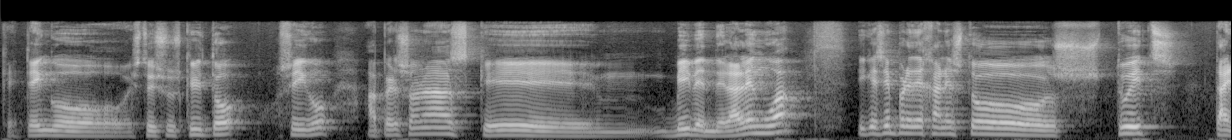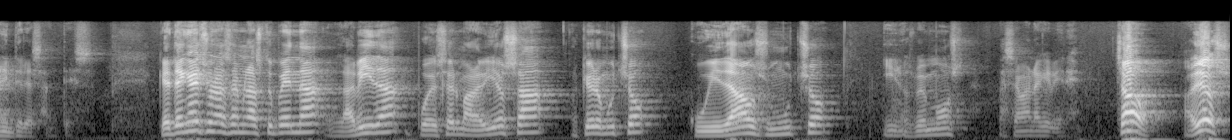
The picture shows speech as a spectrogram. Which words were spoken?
que tengo, estoy suscrito, sigo, a personas que mm, viven de la lengua y que siempre dejan estos tweets tan interesantes. Que tengáis una semana estupenda, la vida puede ser maravillosa, os quiero mucho, cuidaos mucho y nos vemos la semana que viene. ¡Chao! ¡Adiós!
